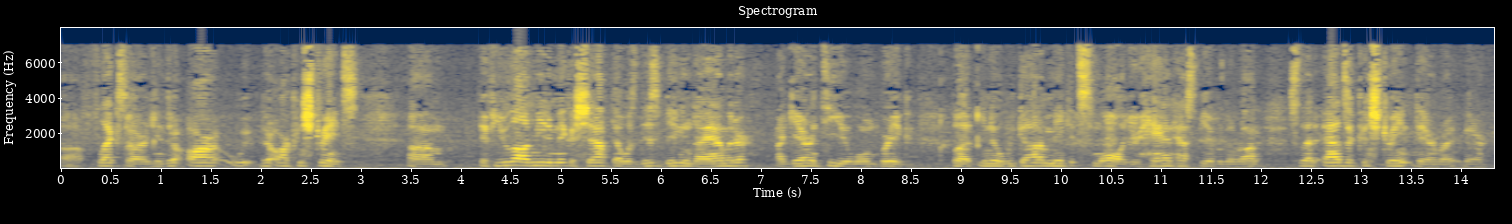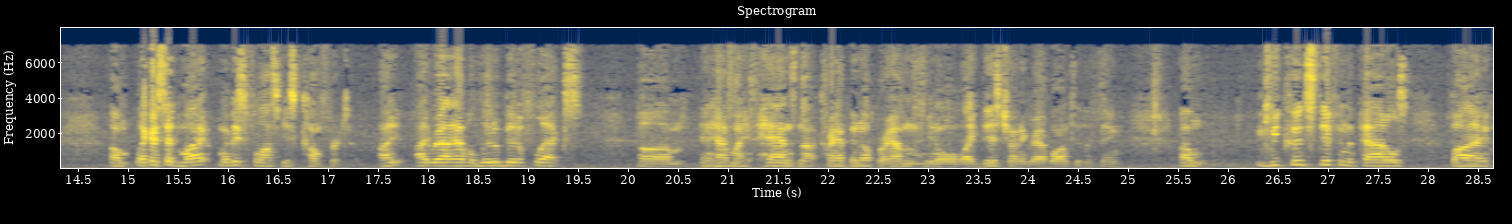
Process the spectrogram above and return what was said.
uh, flex are you know, there are w- there are constraints. Um, if you allowed me to make a shaft that was this big in diameter, I guarantee you it won't break. But you know we got to make it small. Your hand has to be able to go around it, so that adds a constraint there, right there. Um, like I said, my my basic philosophy is comfort. I I'd rather have a little bit of flex um, and have my hands not cramping up or them, you know, like this trying to grab onto the thing. Um, we could stiffen the paddles by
